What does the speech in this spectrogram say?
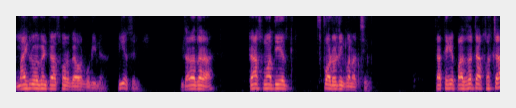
মাইক্রোওয়েভেন ট্রান্সফর্মার ব্যবহার করি না, ঠিক আছে? যারা যারা ট্রান্সফর্মার দিয়ে স্পট ওয়েল্ডিং বানাচ্ছে, তার থেকে পাঁচ হাজার টাকা খরচা,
